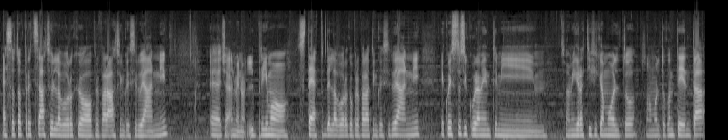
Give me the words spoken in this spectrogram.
è stato apprezzato il lavoro che ho preparato in questi due anni, Eh, cioè almeno il primo step del lavoro che ho preparato in questi due anni e questo sicuramente mi, insomma, mi gratifica molto, sono molto contenta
